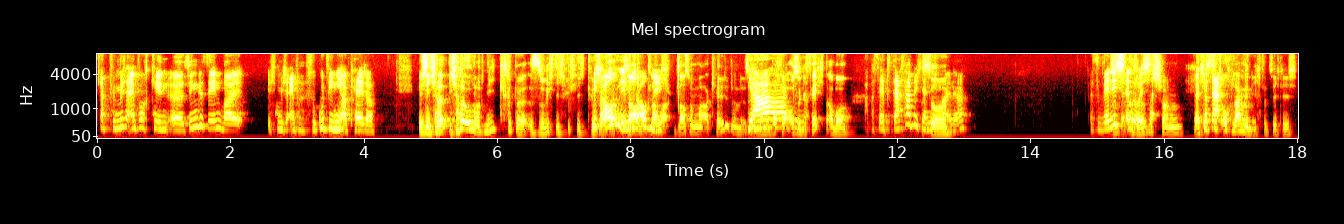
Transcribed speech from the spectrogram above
Ich habe für mich einfach keinen äh, Sinn gesehen, weil ich mich einfach so gut wie nie erkälte. Ich, nicht, ich, hatte, ich hatte auch noch nie Grippe. Es ist so richtig, richtig Grippe. Ich auch nicht, klar, ich auch klar, nicht. Klar ist man mal erkältet und ist Ja, man eine Woche außer genau. Gefecht, aber Aber selbst das habe ich ja So. nicht mal, ne? Also wenn ich, ist, also, also ich, ist schon. Ja, ich ich habe jetzt auch lange nicht tatsächlich.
